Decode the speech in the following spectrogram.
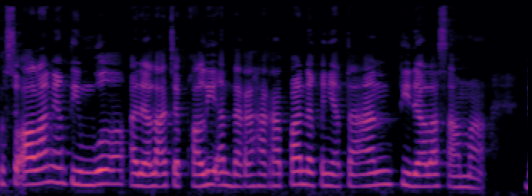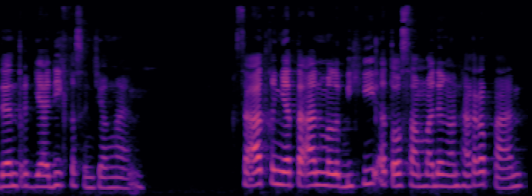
Persoalan yang timbul adalah acap kali antara harapan dan kenyataan tidaklah sama dan terjadi kesenjangan. Saat kenyataan melebihi atau sama dengan harapan,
